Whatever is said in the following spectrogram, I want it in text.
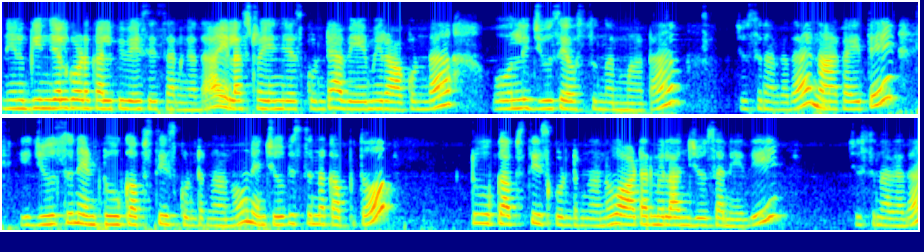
నేను గింజలు కూడా కలిపి వేసేసాను కదా ఇలా స్ట్రెయిన్ చేసుకుంటే అవి ఏమీ రాకుండా ఓన్లీ జ్యూసే వస్తుందన్నమాట. చూస్తున్నారు కదా నాకైతే ఈ జ్యూస్ నేను టూ కప్స్ తీసుకుంటున్నాను. నేను చూపిస్తున్న కప్తో టూ కప్స్ తీసుకుంటున్నాను. వాటర్ మిలాన్ జ్యూస్ అనేది. చూస్తున్నారు కదా?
